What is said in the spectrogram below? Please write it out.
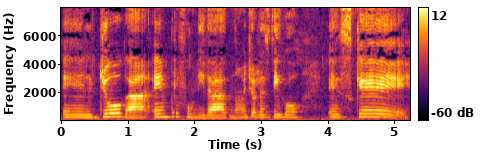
el yoga en profundidad, ¿no? Yo les digo, es que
